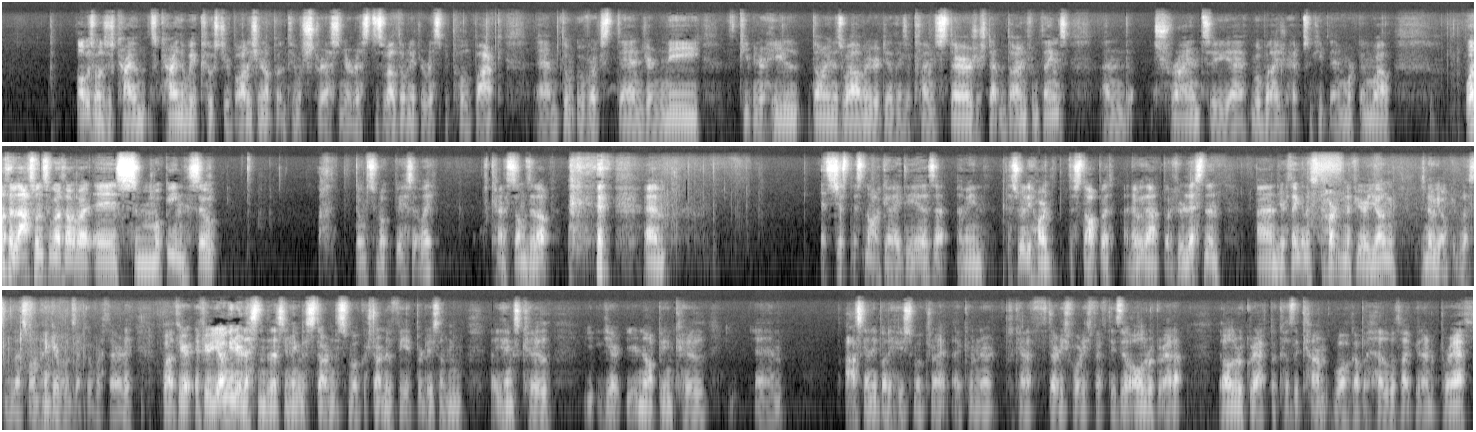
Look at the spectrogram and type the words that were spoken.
want to just carrying carrying the weight close to your body so you're not putting too much stress on your wrists as well. Don't let your wrist be pulled back. Um, don't overextend your knee. Keeping your heel down as well whenever you're doing things like climbing stairs or stepping down from things, and trying to uh, mobilize your hips and keep them working well. One of the last ones we're going to talk about is smoking. So, don't smoke basically. Kind of sums it up. um, it's just it's not a good idea, is it? I mean, it's really hard to stop it. I know that, but if you're listening and you're thinking of starting, if you're young, there's no young people listening to this one. I think everyone's like over thirty. But if you're if you're young and you're listening to this and you're thinking of starting to smoke or starting to vape or do something that you think's cool, you're you're not being cool. Um, ask anybody who smokes right, like when they're kind of thirties, forties, fifties, they all regret it. They all regret because they can't walk up a hill without being out of breath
